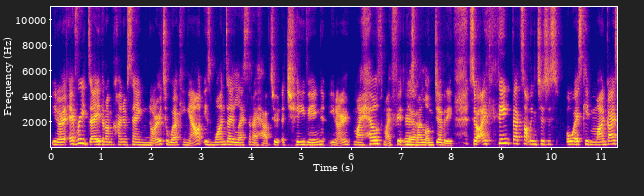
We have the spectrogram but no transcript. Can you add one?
You know, every day that I'm kind of saying no to working out is one day less that I have to achieving, you know, my health, my fitness, Yeah. my longevity. So I think that's something to just always keep in mind, guys.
